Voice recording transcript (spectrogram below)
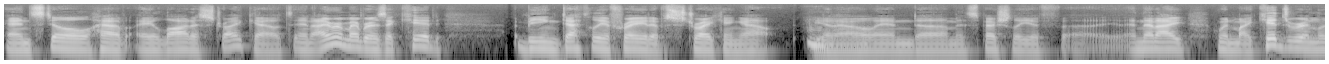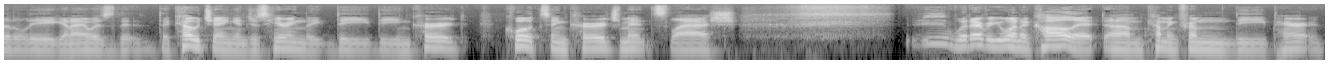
and still have a lot of strikeouts. And i remember as a kid being deathly afraid of striking out you know and um, especially if uh, and then i when my kids were in little league and i was the, the coaching and just hearing the the the encourage quotes encouragement slash whatever you want to call it, um, coming from the parent,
